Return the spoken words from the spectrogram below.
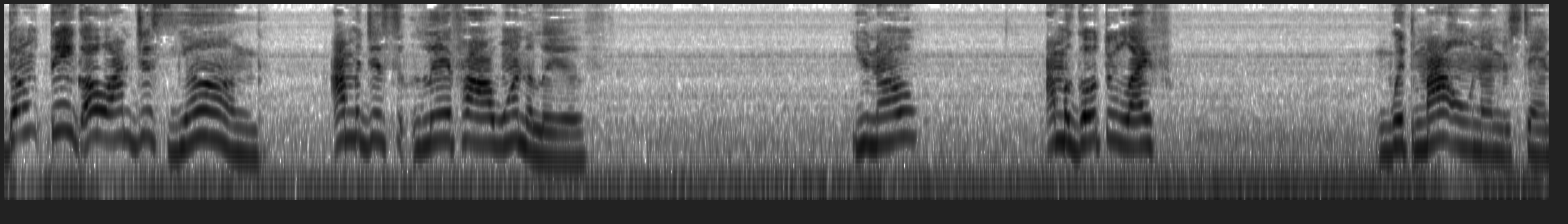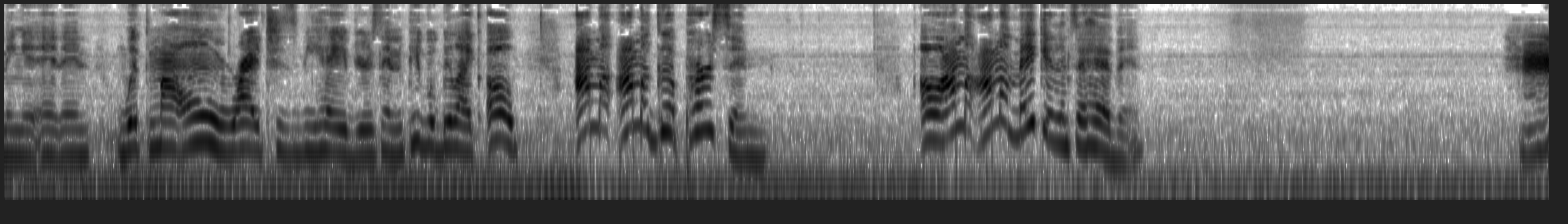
Don't think, oh, I'm just young. I'm going to just live how I want to live. You know? I'm going to go through life with my own understanding and, and with my own righteous behaviors. And people be like, oh, I'm a, I'm a good person. Oh, I'm, I'm going to make it into heaven. Hmm?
